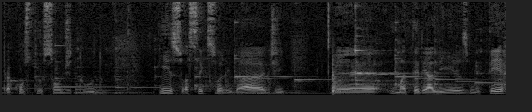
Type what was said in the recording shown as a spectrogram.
para a construção de tudo. Isso, a sexualidade, é, o materialismo, ter,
